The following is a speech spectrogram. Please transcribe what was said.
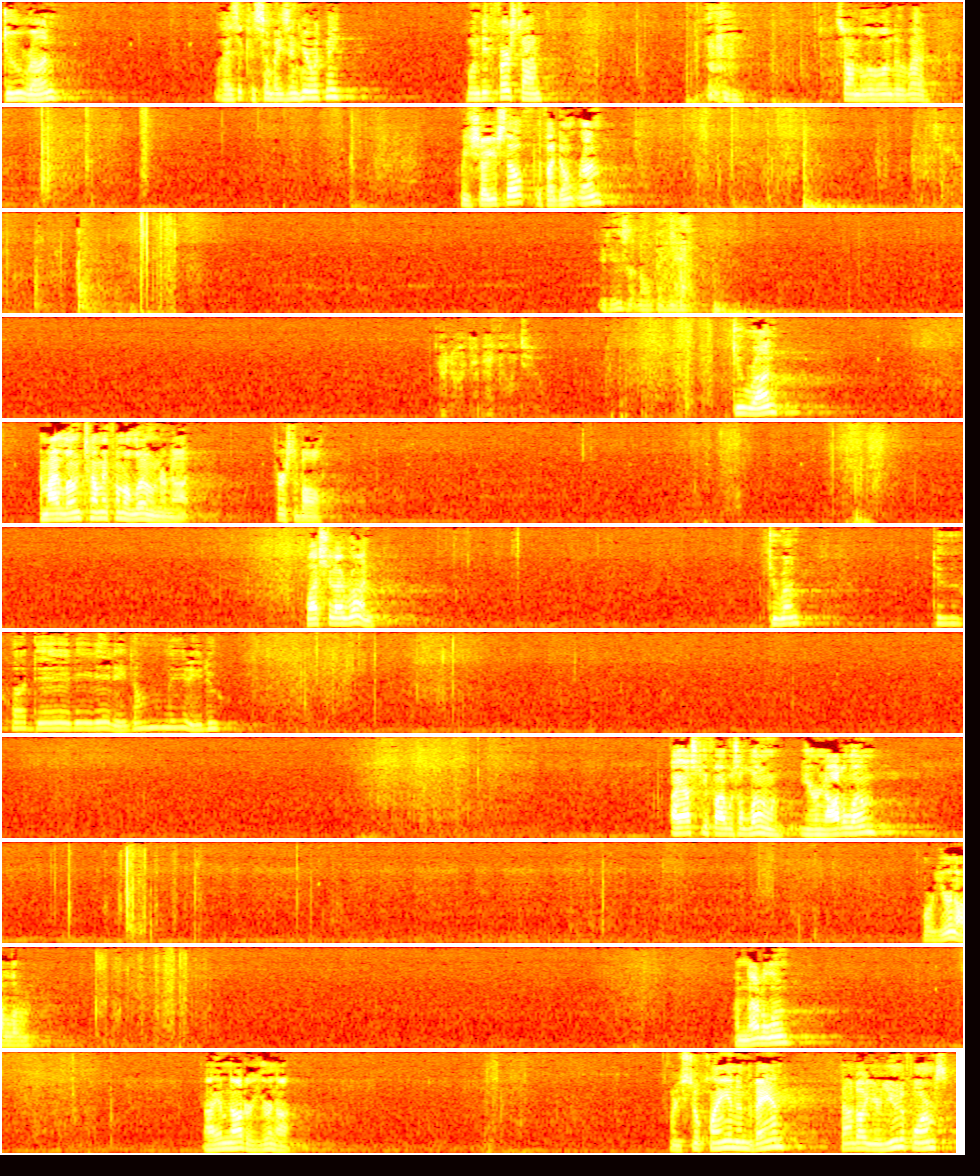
Do run. Why is it? Because somebody's in here with me? Wouldn't be the first time. so I'm a little under the weather. Will you show yourself if I don't run? It is an old band hat. I know, I got a bad feeling too. Do run. Am I alone? Tell me if I'm alone or not. First of all. Why should I run? To run? Do what diddy diddy dum diddy do. I asked you if I was alone. You're not alone? Or you're not alone. I'm not alone? I am not, or you're not? Are you still playing in the band? Found all your uniforms.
